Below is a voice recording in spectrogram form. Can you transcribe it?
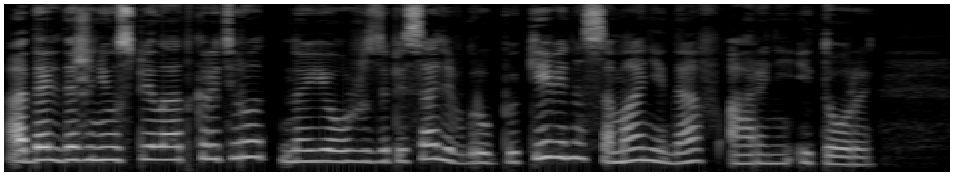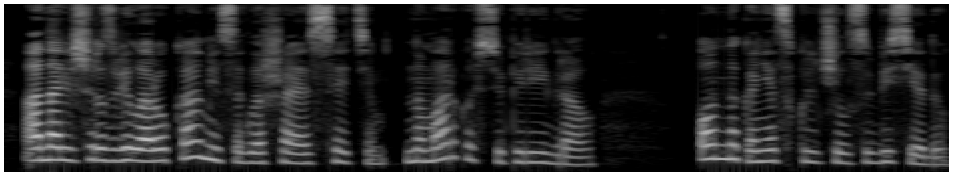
Адель даже не успела открыть рот, но ее уже записали в группу Кевина, Самани, Дав, Арни и Торы — она лишь развела руками, соглашаясь с этим, но Марко все переиграл. Он, наконец, включился в беседу.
